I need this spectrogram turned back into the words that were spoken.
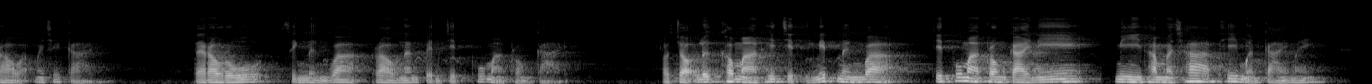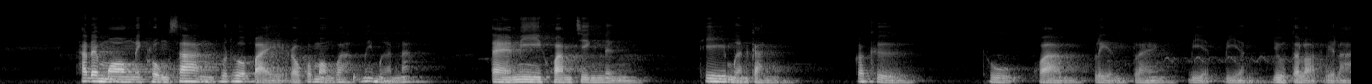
เราอะไม่ใช่กาย แต่เรารู้สิ่งหนึ่งว่าเรานั้นเป็นจิตผู้มาครองกาย เราเจาะลึกเข้ามาที่จิตอีกนิดนึงว่า จิตผู้มาครองกายนี้ มีธรรมชาติที่เหมือนกายไหม ถ้าได้มองในโครงสร้างทั่ว ๆ ไป เราก็มองว่าไม่เหมือนนะ แต่มีความจริงหนึ่งที่เหมือนกัน ก็คือถูกความเปลี่ยนแปลงเบียดเบียนอยู่ตลอดเวลา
